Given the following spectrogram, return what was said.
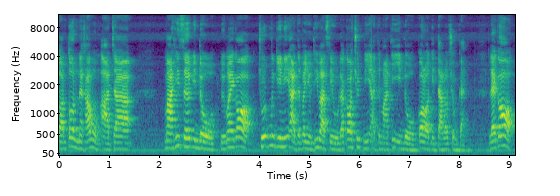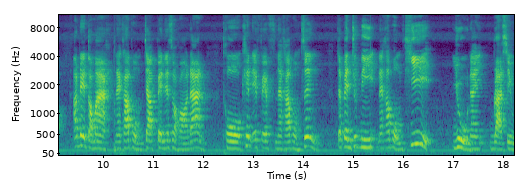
ตอนต้นนะครับผมอาจจะมาที่เซิร์ฟอินโดหรือไม่ก็ชุดเมื่อกี้นี้อาจจะไปอยู่ที่บราซิล แล้วก็ชุดนี้อาจจะมาที่อินโดก็รอติดตามรับชมกัน แล้วก็ อัปเดตต่อมานะครับผมจะเป็นในส่วนของด้านโทเค็น FF นะครับผมซึ่งจะเป็นชุดนี้นะครับผมที่อยู่ในบราซิล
